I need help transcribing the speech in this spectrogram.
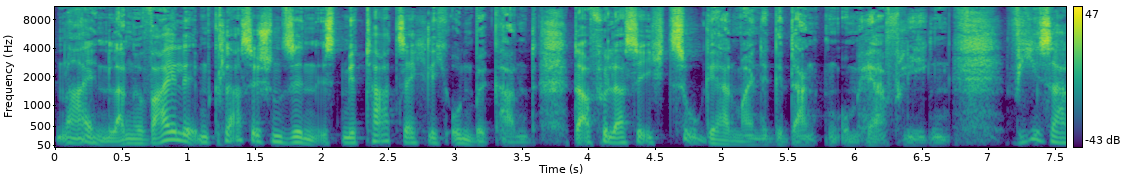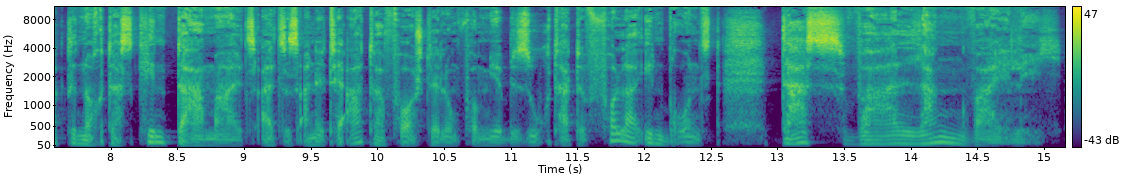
Nein, Langeweile im klassischen Sinn ist mir tatsächlich unbekannt. Dafür lasse ich zu gern meine Gedanken umherfliegen. Wie sagte noch das Kind damals, als es eine Theatervorstellung von mir besucht hatte, voller Inbrunst, das war langweilig.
